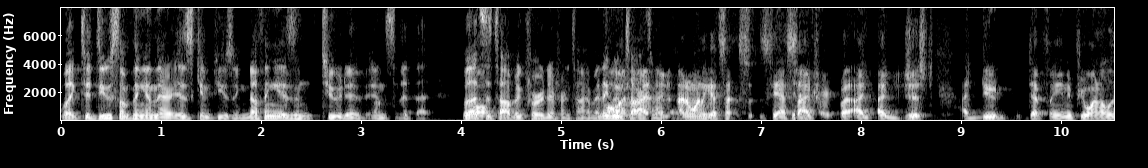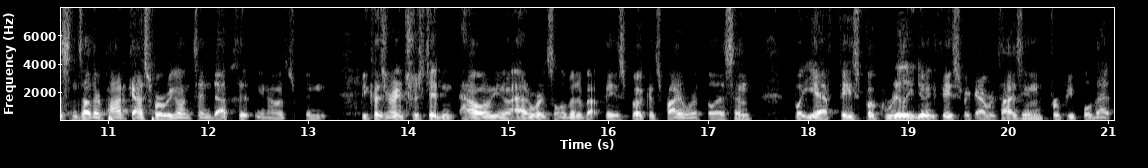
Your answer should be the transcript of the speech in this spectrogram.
like to do something in there is confusing. Nothing is intuitive inside that. But that's oh, a topic for a different time. I think oh, we've talked I, about. I, I, don't want to get yeah, sidetracked, but I, I just I do definitely. And if you want to listen to other podcasts where we go into in depth, you know, it's in, because you're interested in how you know AdWords a little bit about Facebook. It's probably worth the listen. But yeah, Facebook really doing Facebook advertising for people that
